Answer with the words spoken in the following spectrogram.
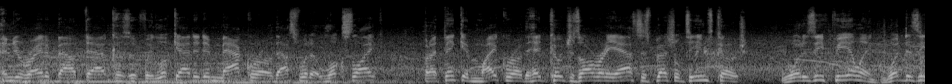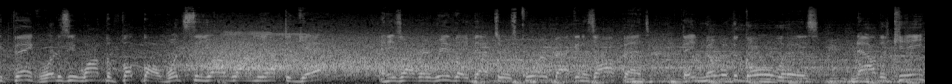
And you're right about that because if we look at it in macro, that's what it looks like. But I think in micro, the head coach has already asked the special teams coach, what is he feeling? What does he think? Where does he want the football? What's the yard line we have to get? And he's already relayed that to his quarterback and his offense. They know what the goal is. Now the key,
